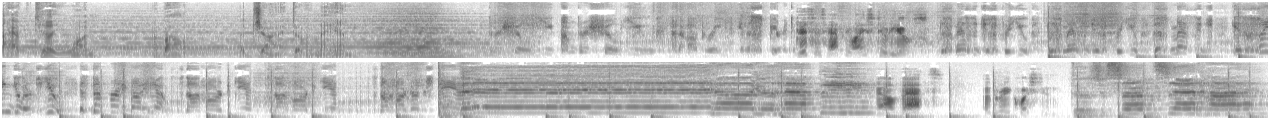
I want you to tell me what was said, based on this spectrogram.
I have to tell you one about a giant of a man. I'm gonna show you. I'm gonna show you how to operate in a spirit. This is Happy Life Studios. This message is for you. This message is for you. This message Does your sunset high?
